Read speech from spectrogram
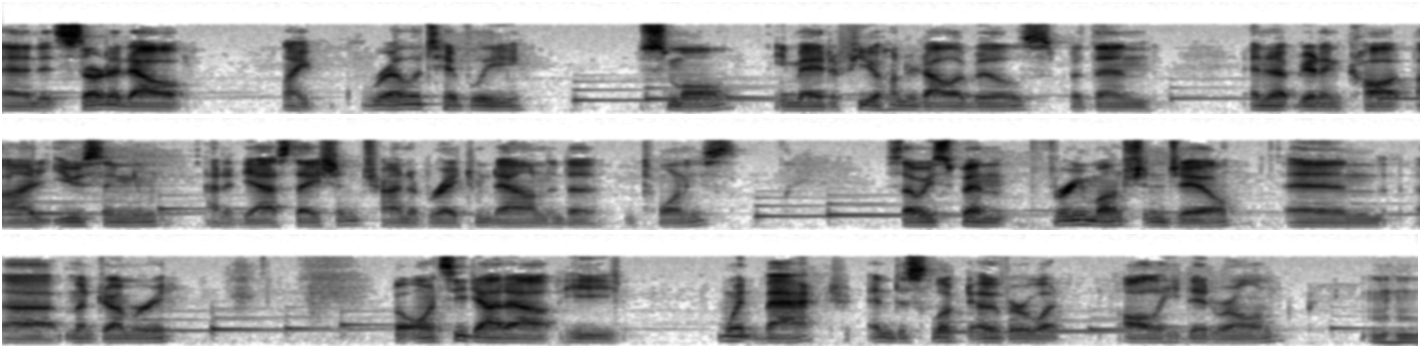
and it started out like relatively small. He made a few hundred dollar bills, but then ended up getting caught by using them at a gas station, trying to break them down into 20s. So he spent three months in jail in uh, Montgomery. But once he got out, he went back and just looked over what all he did wrong, mm-hmm.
